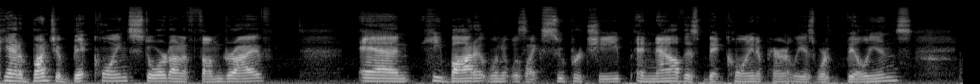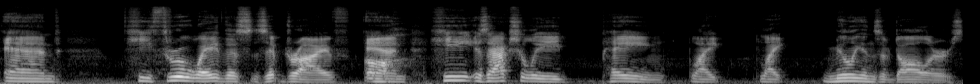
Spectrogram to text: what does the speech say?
he had a bunch of Bitcoin stored on a thumb drive? and he bought it when it was like super cheap and now this bitcoin apparently is worth billions and he threw away this zip drive and he is actually paying like like millions of dollars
